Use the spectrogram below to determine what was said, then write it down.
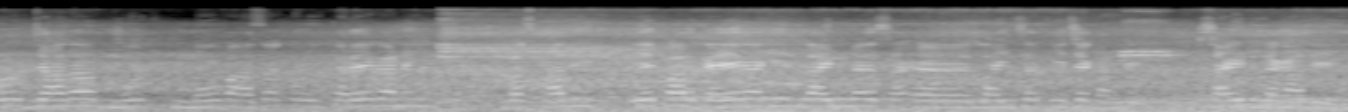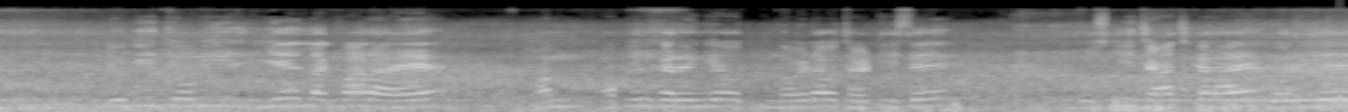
तो ज़्यादा मुँह भाषा कोई करेगा नहीं। बस खाली एक बार कहेगा कि लाइन में लाइन से पीछे कर ले साइड लगा ले क्योंकि जो भी ये लगवा रहा है हम अपील करेंगे नोएडा अथॉरिटी से उसकी जाँच कराए और ये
